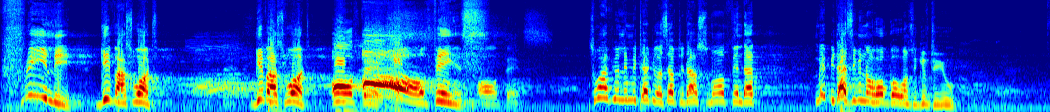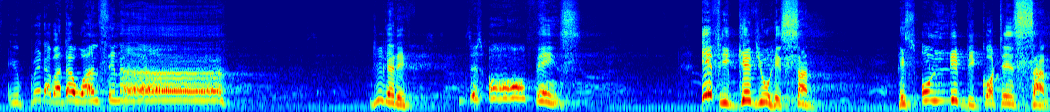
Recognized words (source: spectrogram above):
freely give us what? Give us what? All things. All things. All things. So have you limited yourself to that small thing that maybe that's even not what God wants to give to you? You prayed about that one thing. Uh, do you get it? There's all things. If He gave you His Son, His only begotten Son,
